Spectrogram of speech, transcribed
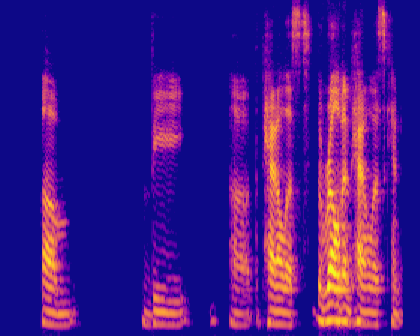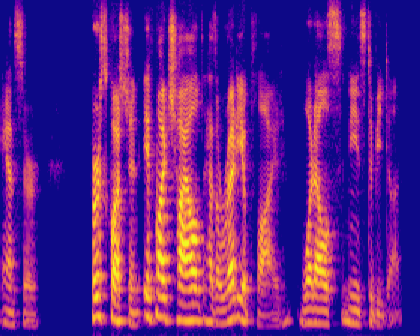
um, the, uh, the panelists, the relevant panelists can answer. First question, if my child has already applied, what else needs to be done?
